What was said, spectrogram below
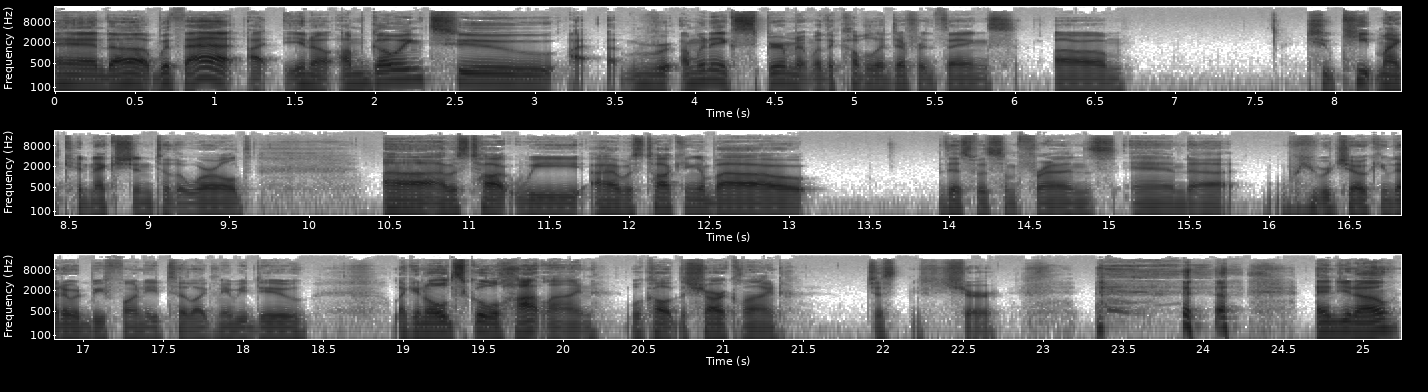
and uh, with that, I, you know, I'm going to I, am going to experiment with a couple of different things um, to keep my connection to the world. Uh, I was talk we I was talking about this with some friends, and uh, we were joking that it would be funny to like maybe do like an old school hotline. We'll call it the Shark Line. Just sure. and you know,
